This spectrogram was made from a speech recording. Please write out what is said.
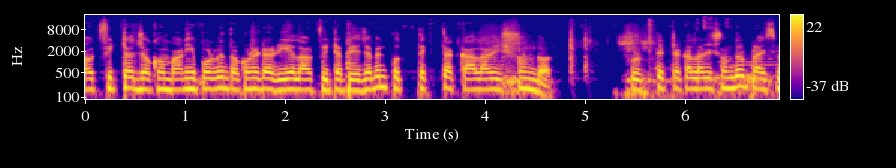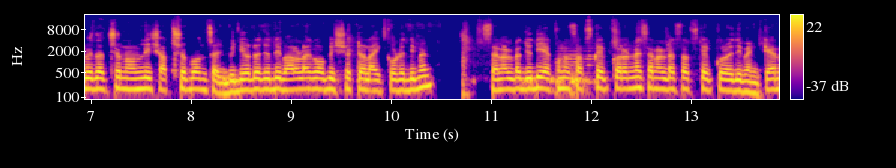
আউটফিটটা যখন বানিয়ে পড়বেন তখন এটা রিয়েল আউটফিটটা পেয়ে যাবেন। প্রত্যেকটা কালারই সুন্দর। প্রত্যেকটা কালারই সুন্দর। প্রাইস পেয়ে যাচ্ছেন অনলি সাতশো পঞ্চাশ। ভিডিওটা যদি ভালো লাগে, অবশ্যই একটা লাইক করে দিবেন। চ্যানেলটা যদি এখনও সাবস্ক্রাইব করেন না চ্যানেলটা সাবস্ক্রাইব করে দিবেন। কেন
